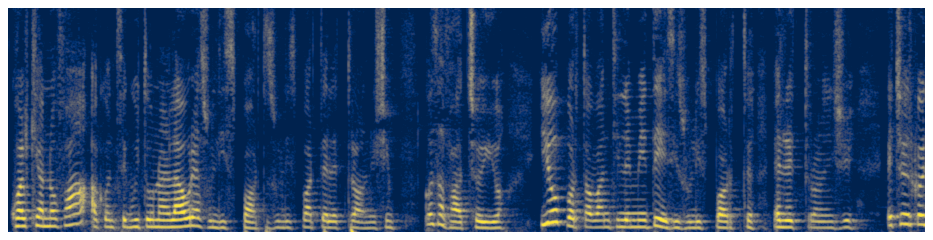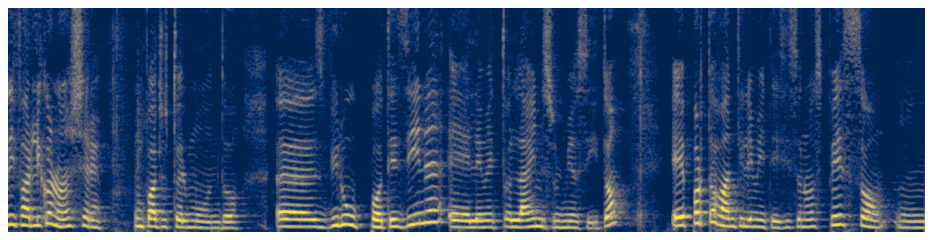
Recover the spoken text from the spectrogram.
qualche anno fa ha conseguito una laurea sugli sport, sugli sport elettronici. Cosa faccio io? Io porto avanti le mie tesi sugli sport elettronici e cerco di farli conoscere un po' a tutto il mondo. Eh, sviluppo tesine e le metto online sul mio sito e porto avanti le mie tesi. Sono spesso... Mh, mm,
